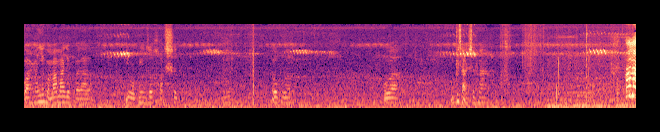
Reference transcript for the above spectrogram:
晚上一会儿妈妈就回来了，一会儿给你做好吃的。饿不饿？不饿。想吃饭？妈妈，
